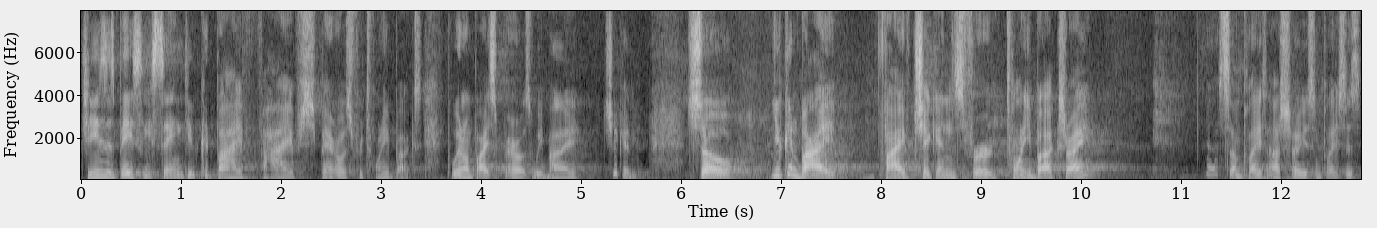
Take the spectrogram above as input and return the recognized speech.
Jesus is basically saying you could buy five sparrows for 20 bucks. But we don't buy sparrows, we buy chicken. So you can buy five chickens for 20 bucks, right? Some place. I'll show you some places.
